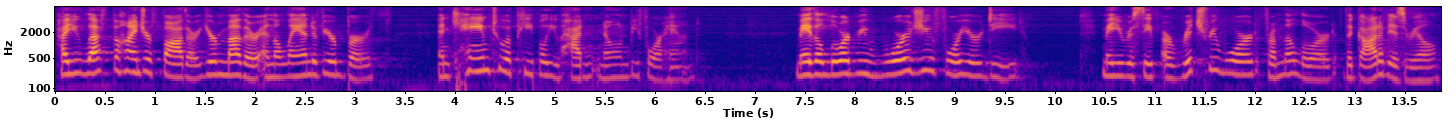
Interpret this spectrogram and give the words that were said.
How you left behind your father, your mother, and the land of your birth, and came to a people you hadn't known beforehand. May the Lord reward you for your deed. May you receive a rich reward from the Lord, the God of Israel,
